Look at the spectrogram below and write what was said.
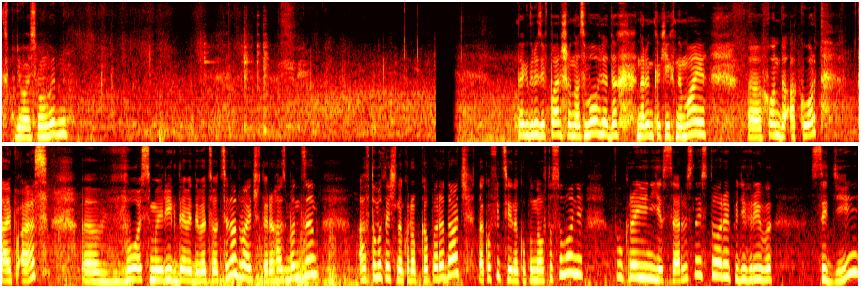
Сподіваюся, вам видно. Так, друзі, вперше у нас в оглядах, на ринках їх немає. Е, Honda Accord Type S. Е, Восьмий рік 9900 ціна, 2,4 газ бензин. Автоматична коробка передач. Так, офіційно куплена в автосалоні в Україні. Є сервісна історія, підігріви сидінь,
